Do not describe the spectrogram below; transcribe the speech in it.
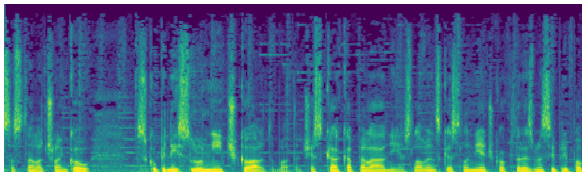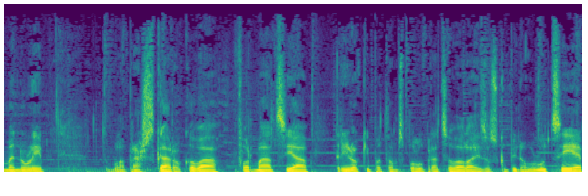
sa stala členkou skupiny Sluníčko, ale to bola tá česká kapela, nie slovenské Slniečko, ktoré sme si pripomenuli. To bola pražská roková formácia. Tri roky potom spolupracovala aj so skupinou Lucie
